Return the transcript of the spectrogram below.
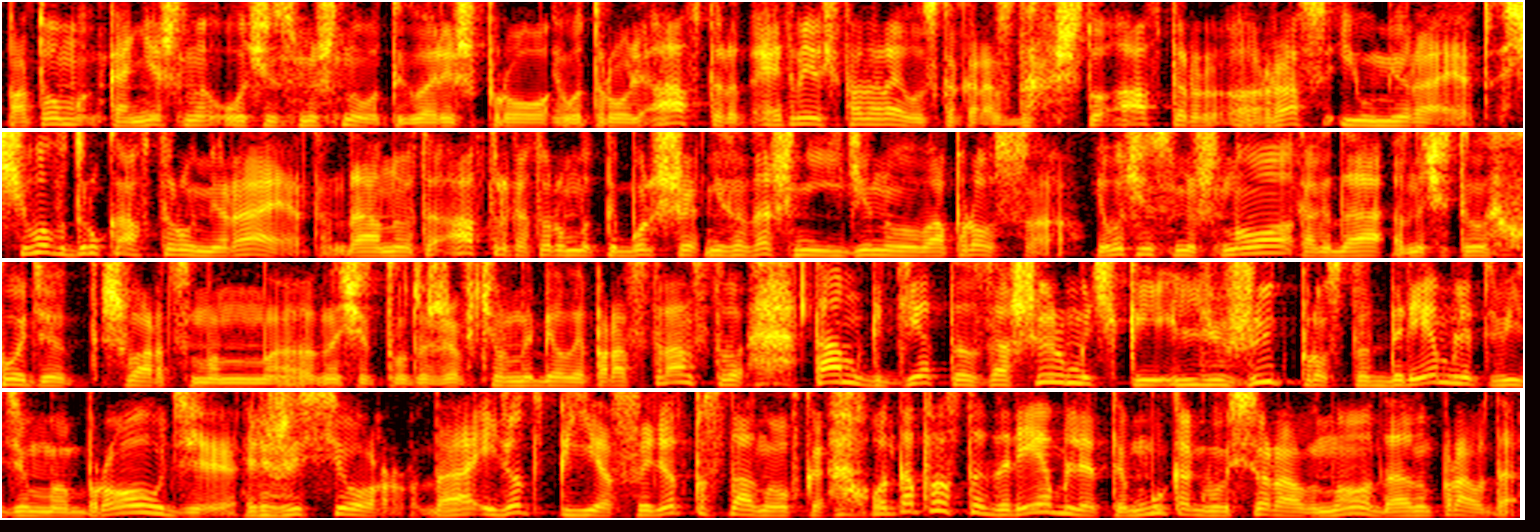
Потом, конечно, очень смешно, вот ты говоришь про вот роль автора, это мне очень понравилось как раз, да, что автор раз и умирает. С чего вдруг автор умирает? Да, но это автор, которому ты больше не задашь ни единого вопроса. И очень смешно, когда, значит, выходит Шварцман, значит, вот уже в черно-белое пространство, там где-то за ширмочкой лежит, просто дремлет, видимо, Броуди, режиссер, да, идет пьеса, идет постановка, он там просто дремлет, ему как бы все равно, да, ну правда.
